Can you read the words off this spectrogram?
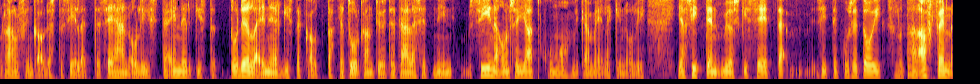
Ralfin kaudesta siellä, että sehän oli sitä energistä, todella energistä kautta ja Turkan työt ja tällaiset, niin siinä on se jatkumo, mikä meilläkin oli. Ja sitten myöskin se, että sitten kun se toi, sanotaan Affen,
